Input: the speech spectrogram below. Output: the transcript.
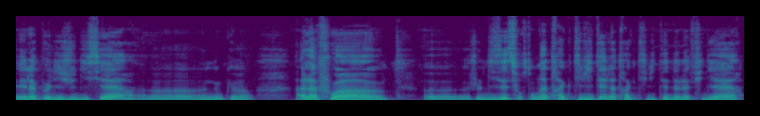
et la police judiciaire. donc, à la fois, je le disais, sur son attractivité, l'attractivité de la filière,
